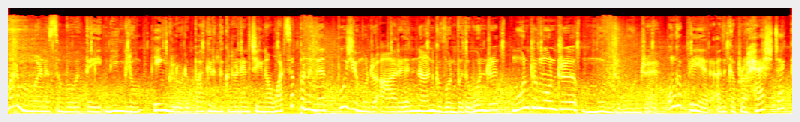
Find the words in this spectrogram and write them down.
மர்மமான சம்பவத்தை நீங்களும் எங்களோடு பகிர்ந்துக்கணும்னு நினைச்சீங்கன்னா வாட்ஸ்அப் பண்ணுங்க. பூஜ்ஜியம் மூன்று ஆறு நான்கு ஒன்பது ஒன்று மூன்று மூன்று மூன்று மூன்று. உங்க பெயர் அதுக்கப்புறம் ஹேஷ்டாக்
